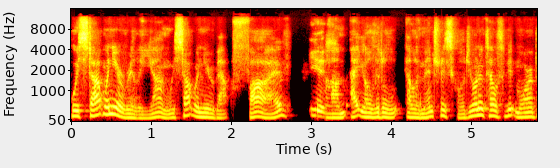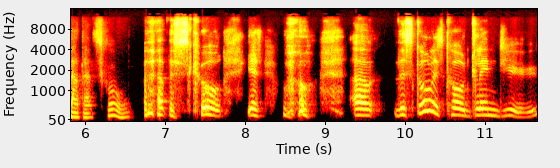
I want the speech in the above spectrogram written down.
We start when you're really young. We start when you're about five yes. Um, at your little elementary school. Do you want to tell us a bit more about that school? About the school, yes. Well, uh, the school is called Glendhu,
